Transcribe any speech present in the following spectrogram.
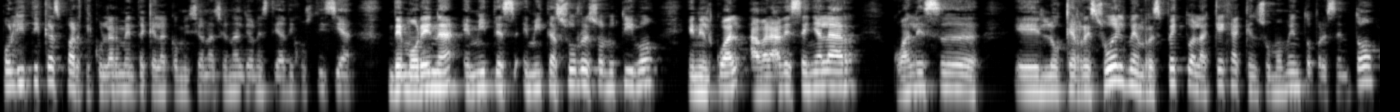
políticas, particularmente que la Comisión Nacional de Honestidad y Justicia de Morena emite, emita su resolutivo en el cual habrá de señalar cuál es eh, eh, lo que resuelven respecto a la queja que en su momento presentó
